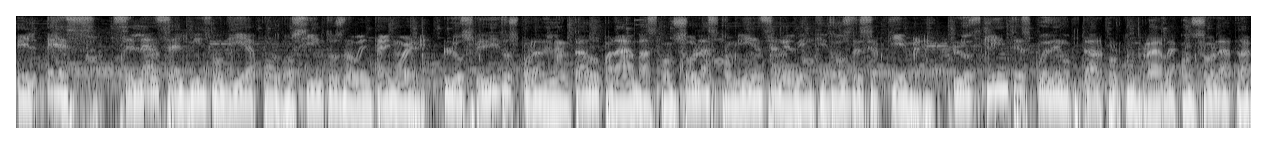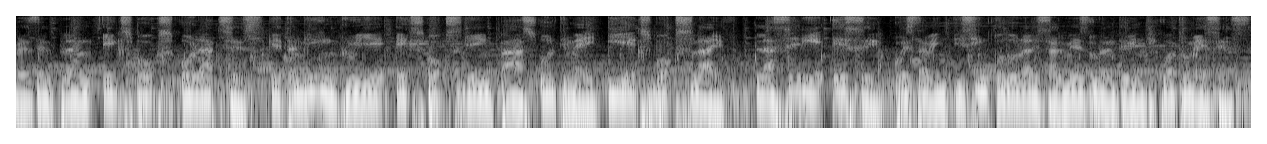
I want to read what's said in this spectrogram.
El S se lanza el mismo día por 299. Los pedidos por adelantado para ambas consolas comienzan el 22 de septiembre. Los clientes pueden optar por comprar la consola a través del plan Xbox All Access, que también incluye Xbox Game Pass Ultimate y Xbox Live. La serie S cuesta 25 dólares al mes durante 24 meses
